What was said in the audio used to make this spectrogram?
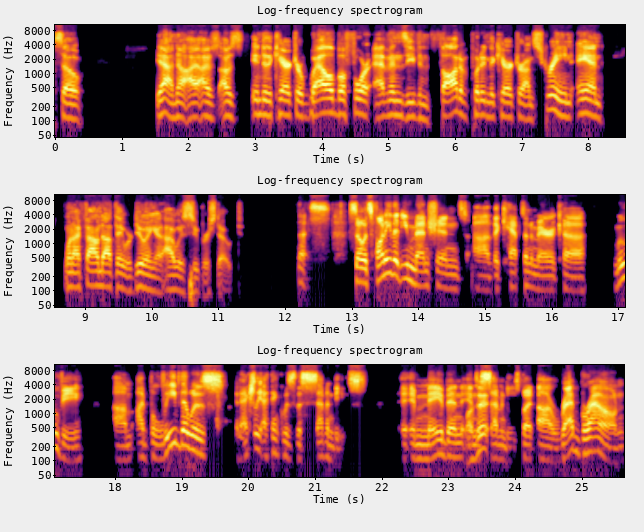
so yeah, no, I, I, was I was into the character well before Evans even thought of putting the character on screen, and when I found out they were doing it, I was super stoked. Nice. So it's funny that you mentioned uh, the Captain America movie. Um, I believe that was, it actually I think was the '70s. It, it may have been was in it? the '70s, but uh, Reb Brown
